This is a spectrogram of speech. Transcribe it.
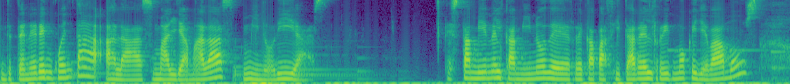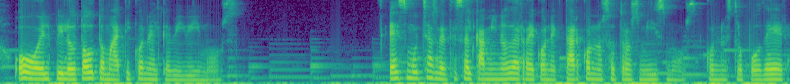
de tener en cuenta a las mal llamadas minorías. Es también el camino de recapacitar el ritmo que llevamos o el piloto automático en el que vivimos. Es muchas veces el camino de reconectar con nosotros mismos, con nuestro poder,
